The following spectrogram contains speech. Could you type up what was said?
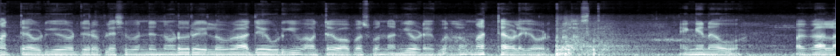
ಮತ್ತೆ ಹುಡುಗಿ ಹೊಡೆದಿರೋ ಪ್ಲೇಸಿಗೆ ಬಂದು. ನೋಡಿದ್ರೆ ಇಲ್ಲೊಬ್ಳು ಅದೇ ಹುಡುಗಿ ಮತ್ತೆ ವಾಪಸ್ ಬಂದು ನನಗೆ ಹೊಡೆಯೋಕೆ ಬಂದಳು ಮತ್ತೆ ಅವಳಿಗೆ ಹೊಡೆದು ಹೆಂಗೆ ನಾವು ಪಗ ಅಲ್ಲ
